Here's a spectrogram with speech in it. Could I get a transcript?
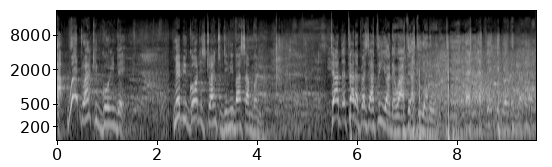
ah, where do I keep going there? Maybe God is trying to deliver somebody. Tell, tell the person, I think you are the one. I think, I think you are the one.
